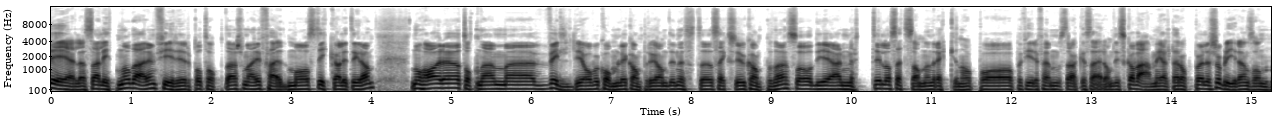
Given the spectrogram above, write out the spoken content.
dele seg litt nå. Det er en firer på topp der som er i ferd med å stikke av litt. grann. Nå har eh, Tottenham eh, veldig overkommelig kampprogram de neste seks-syv kampene, så de er nødt til å sette sammen en rekke nå på, på fire-fem strake seire om de skal være med helt der oppe, eller så blir det en sånn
